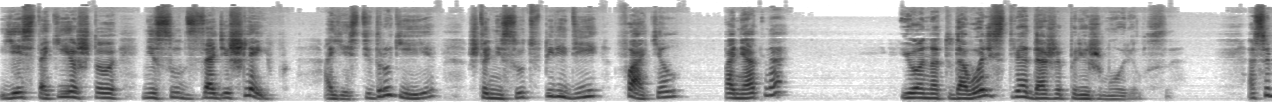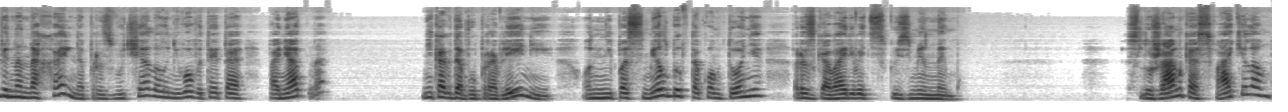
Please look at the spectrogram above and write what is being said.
Есть такие, что несут сзади шлейф, а есть и другие, что несут впереди факел. Понятно? И он от удовольствия даже прижмурился. Особенно нахально прозвучало у него вот это «понятно?» Никогда в управлении он не посмел бы в таком тоне разговаривать с Кузьминым. «Служанка с факелом?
